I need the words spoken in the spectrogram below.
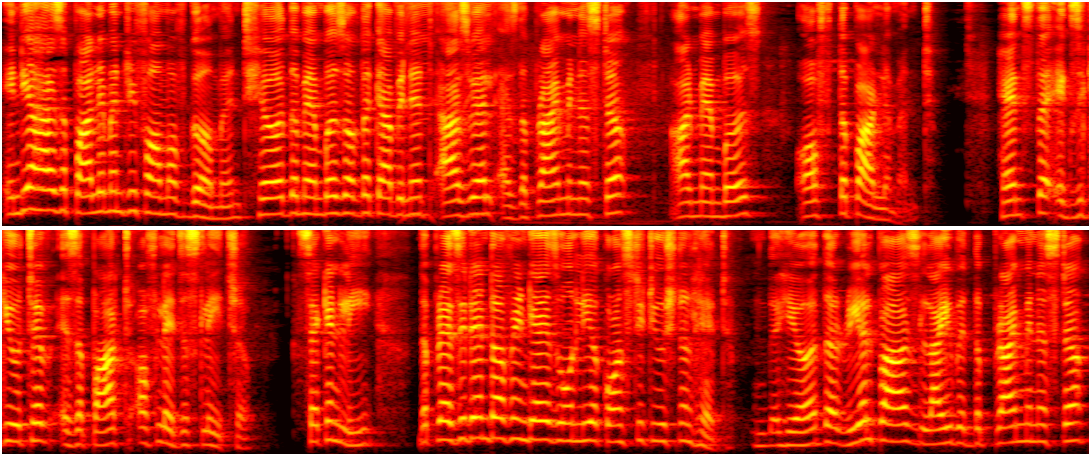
India has a parliamentary form of government. Here, the members of the cabinet as well as the prime minister are members of the parliament. Hence, the executive is a part of legislature. Secondly, the president of India is only a constitutional head. Here, the real powers lie with the prime minister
